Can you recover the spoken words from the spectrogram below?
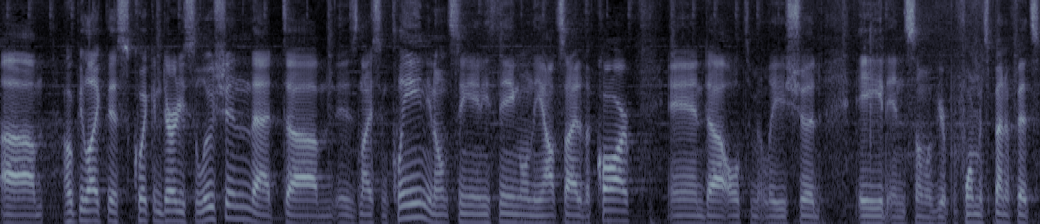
Um, I hope you like this quick and dirty solution that um, is nice and clean. You don't see anything on the outside of the car and uh, ultimately should aid in some of your performance benefits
